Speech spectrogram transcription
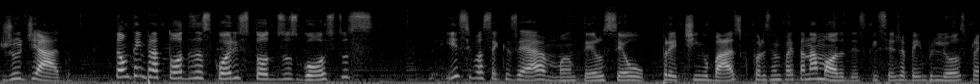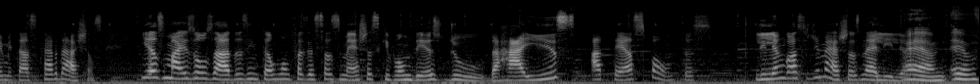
judiado. Então tem para todas as cores, todos os gostos. E se você quiser manter o seu pretinho básico, por exemplo, vai estar na moda, desde que ele seja bem brilhoso para imitar as Kardashians. E as mais ousadas, então, vão fazer essas mechas que vão desde o, da raiz até as pontas. Lilian gosta de mechas, né, Lilian? É, eu,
